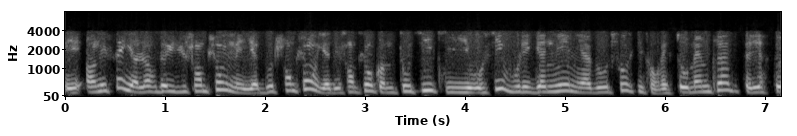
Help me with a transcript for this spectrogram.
Et en effet, il y a l'orgueil du champion, mais il y a d'autres champions. Il y a des champions comme Totti qui aussi voulaient gagner, mais il y avait autre chose qui sont restés au même club. C'est-à-dire que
